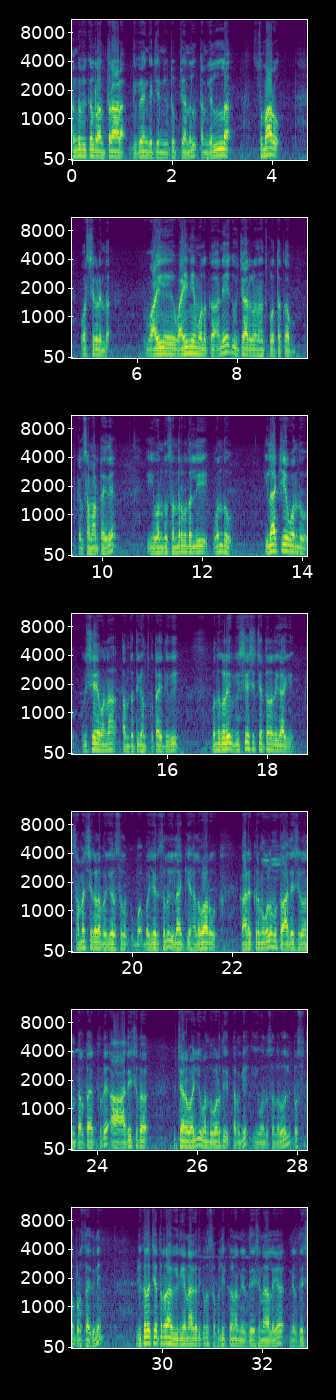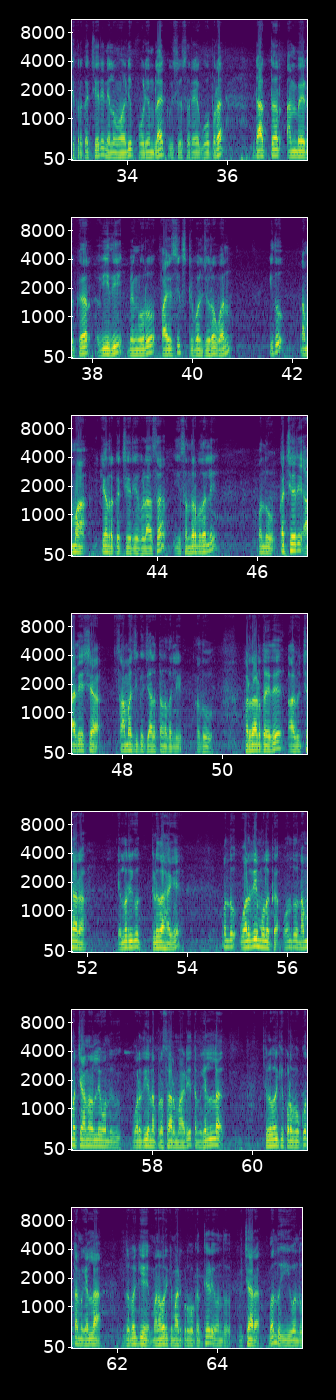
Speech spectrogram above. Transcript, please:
ಅಂಗವಿಕಲರ ಅಂತರಾಳ Divyangjan YouTube channel ತಮಗೆಲ್ಲ ಸುಮಾರು ವರ್ಷಗಳಿಂದ ವಾಹಿ ವಾಹಿನಿಯ ಮೂಲಕ ಅನೇಕ ವಿಚಾರಗಳನ್ನು ಹಂಚ್ಕೊಳ್ತಕ್ಕ ಕೆಲಸ ಮಾಡ್ತಾಯಿದೆ ಈ ಒಂದು ಸಂದರ್ಭದಲ್ಲಿ ಒಂದು ಇಲಾಖೆಯ ಒಂದು ವಿಷಯವನ್ನು ತಮ್ಮ ಜೊತೆಗೆ ಹಂಚ್ಕೊತಾ ಇದ್ದೀವಿ. ಬಂಧುಗಳೇ, ವಿಶೇಷ ಚೇತನರಿಗಾಗಿ ಸಮಸ್ಯೆಗಳ ಬಗೆಹರಿಸಲು ಬಗೆಹರಿಸಲು ಇಲಾಖೆ ಹಲವಾರು ಕಾರ್ಯಕ್ರಮಗಳು ಮತ್ತು ಆದೇಶಗಳನ್ನು ತರ್ತಾ ಇರ್ತದೆ. ಆ ಆದೇಶದ ವಿಚಾರವಾಗಿ ಒಂದು ವರದಿ ತಮಗೆ ಈ ಒಂದು ಸಂದರ್ಭದಲ್ಲಿ ಪ್ರಸ್ತುತಪಡಿಸ್ತಾ ಇದ್ದೀನಿ. ವಿಕಲಚೇತನರ ಹಾಗೂ ಹಿರಿಯ ನಾಗರಿಕರ ಸಬಲೀಕರಣ ನಿರ್ದೇಶನಾಲಯ, ನಿರ್ದೇಶಕರ ಕಚೇರಿ ನೆಲಮಹಡಿ ಪೋಡಿಯಂ ಬ್ಲಾಕ್ ವಿಶ್ವೇಶ್ವರಯ್ಯ ಗೋಪುರ doctor Ambedkar ವೀದಿ, Bengaluru five six triple zero one ಇದು ನಮ್ಮ ಕೇಂದ್ರ ಕಚೇರಿಯ ವಿಳಾಸ. ಈ ಸಂದರ್ಭದಲ್ಲಿ ಒಂದು ಕಚೇರಿ ಆದೇಶ ಸಾಮಾಜಿಕ ಜಾಲತಾಣದಲ್ಲಿ ಅದು ಹರಿದಾಡ್ತಾ ಇದೆ. ಆ ವಿಚಾರ ಎಲ್ಲರಿಗೂ ತಿಳಿದ ಹಾಗೆ ಒಂದು ವರದಿ ಮೂಲಕ, ಒಂದು ನಮ್ಮ ಚಾನಲಲ್ಲಿ ಒಂದು ವರದಿಯನ್ನು ಪ್ರಸಾರ ಮಾಡಿ ತಮಗೆಲ್ಲ ತಿಳುವಳಿಕೆ ಕೊಡಬೇಕು, ತಮಗೆಲ್ಲ ಇದ್ರ ಬಗ್ಗೆ ಮನವರಿಕೆ ಮಾಡಿಕೊಡ್ಬೇಕು ಅಂಥೇಳಿ ಒಂದು ವಿಚಾರ ಬಂದು ಈ ಒಂದು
